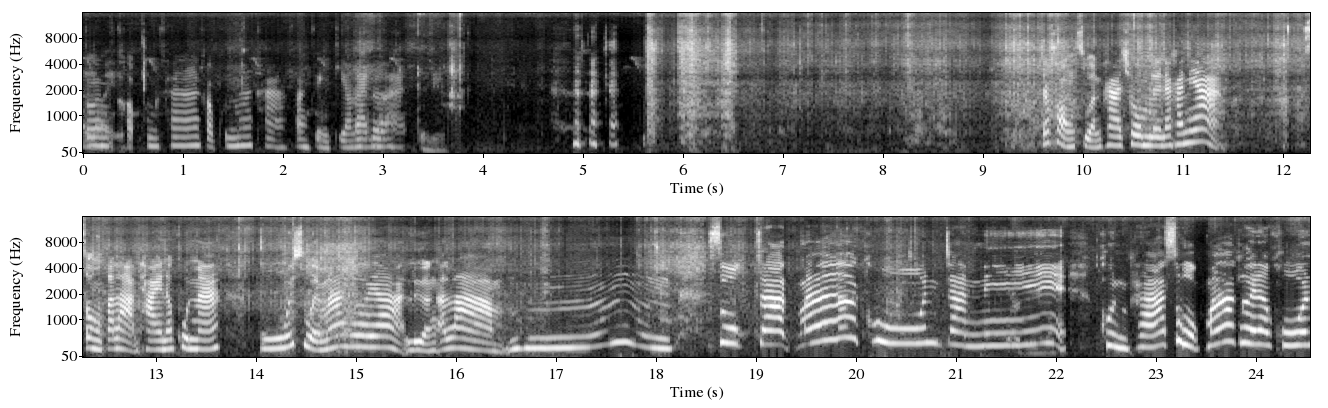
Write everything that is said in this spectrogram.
อต้นร่อยขอบคุณค่ะ ขอบคุณมากค่ะ ฟังเสียงเกียวนะร้านเธอว่าตัวนี้เจ้าของสวนพาชมเลยนะคะ เนี่ย ส่งตลาดไทยนะคุณนะอุ้ยสวยมากเลยอะเหลืองอลามอื้อหือสุกจัดมากคุณจันนี้ คุณพระสุกมากเลยนะคุณ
